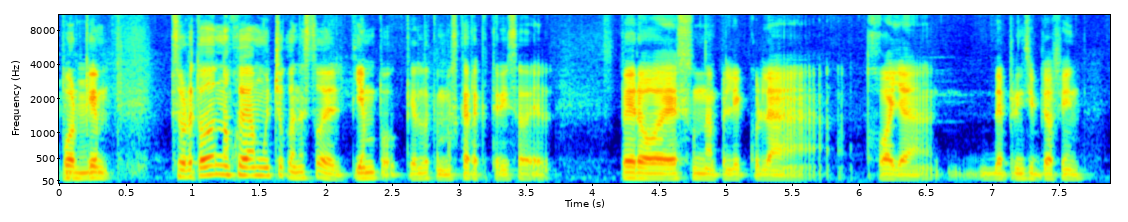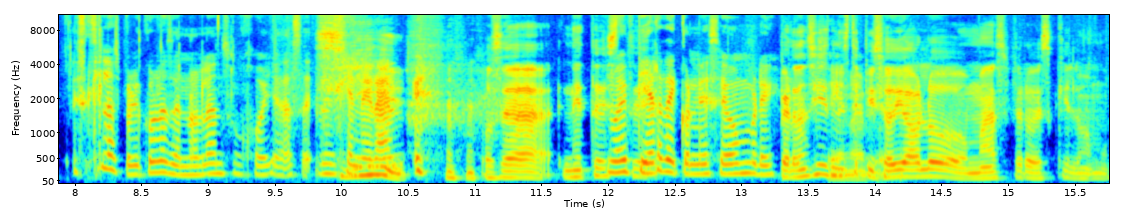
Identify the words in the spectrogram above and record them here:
porque sobre todo no juega mucho con esto del tiempo, que es lo que más caracteriza de él. Pero es una película joya de principio a fin. Es que las películas de Nolan son joyas en Sí. general. O sea, neta, No hay este- pierde con ese hombre. Perdón si Sí, en no este hay episodio hablo más, pero es que lo amo.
